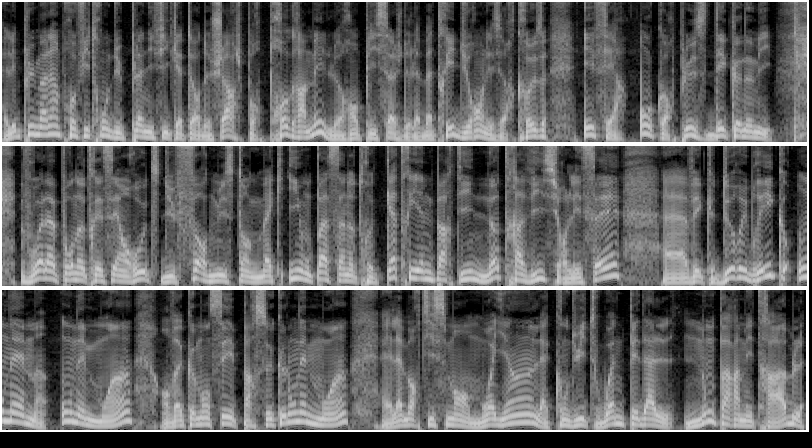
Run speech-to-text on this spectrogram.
Les plus malins profiteront du planificateur de charge pour programmer le remplissage de la batterie durant les heures creuses et faire encore plus d'économies. Voilà pour notre essai en route du Ford Mustang Mach-E. On passe à notre quatrième partie, notre avis sur l'essai, avec deux rubriques, on aime, on aime moins. On va commencer par ce que l'on aime moins l'amortissement moyen, la conduite one pedal non paramétrable,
